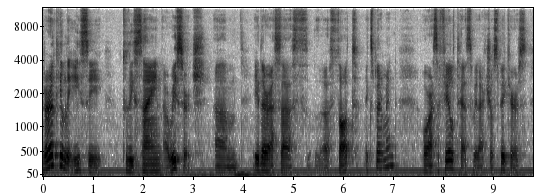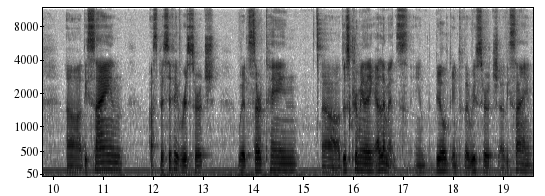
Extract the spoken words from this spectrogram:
relatively easy to design a research, um, either as a, th a, thought experiment or as a field test with actual speakers, uh, design a specific research with certain uh, discriminating elements in, built into the research uh, design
